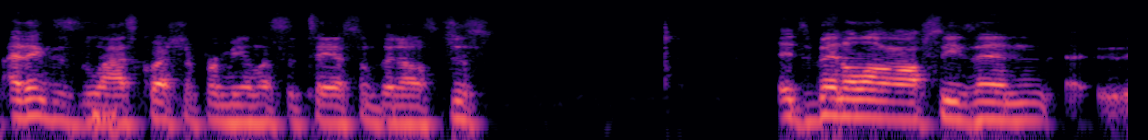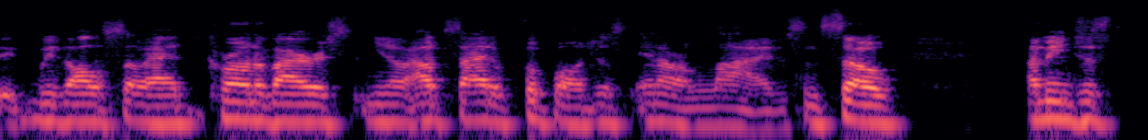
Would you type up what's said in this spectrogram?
I think this is the last question for me, unless it has something else. Just it's been a long off season. We've also had coronavirus, you know, outside of football, just in our lives, and so, I mean, just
